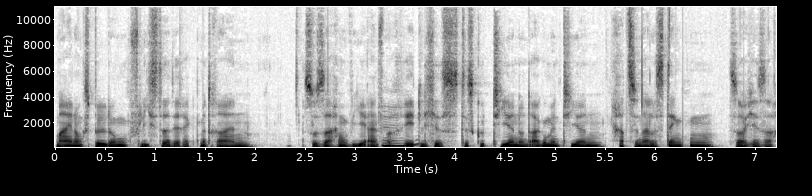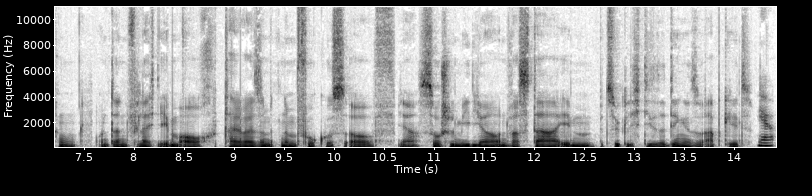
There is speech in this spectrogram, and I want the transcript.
Meinungsbildung fließt da direkt mit rein. So Sachen wie einfach mhm. redliches Diskutieren und Argumentieren, rationales Denken, solche Sachen. Und dann vielleicht eben auch teilweise mit einem Fokus auf ja, Social Media und was da eben bezüglich dieser Dinge so abgeht. Ja,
